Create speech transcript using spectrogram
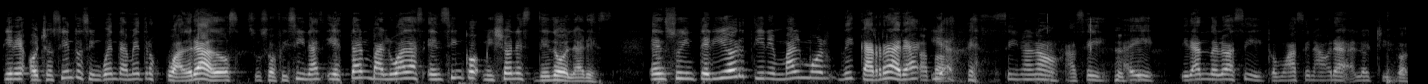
tiene 850 metros cuadrados sus oficinas y están valuadas en 5 millones de dólares. En su interior tiene mármol de Carrara y sí, no, no, así, ahí, tirándolo así, como hacen ahora los chicos.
